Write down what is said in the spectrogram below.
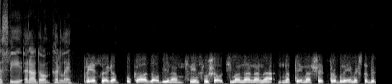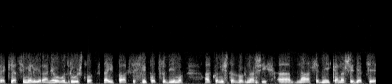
svi rado hrle? Prije svega ukazao bi nam svim slušalcima na, na, na, na te naše probleme, što bi rekli asimiliranje ovo društvo, da ipak se svi potrudimo, ako ništa zbog naših a, nasljednika, naše djece,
